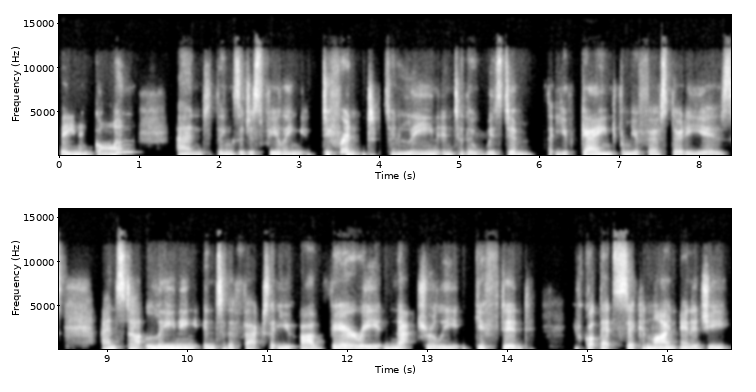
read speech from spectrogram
been and gone, and things are just feeling different. So lean into the wisdom that you've gained from your first 30 years and start leaning into the fact that you are very naturally gifted. You've got that second line energy,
